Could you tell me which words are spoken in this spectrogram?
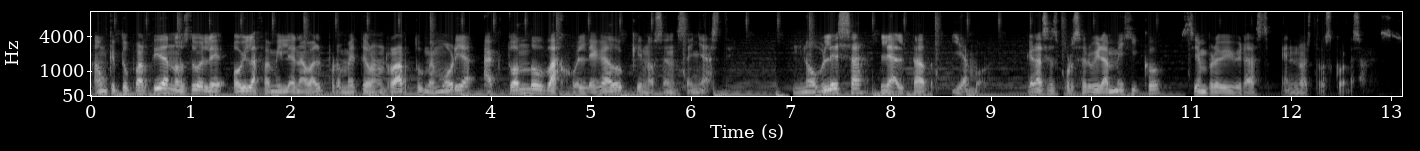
aunque tu partida nos duele, hoy la familia naval promete honrar tu memoria actuando bajo el legado que nos enseñaste. Nobleza, lealtad y amor. Gracias por servir a México, siempre vivirás en nuestros corazones.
